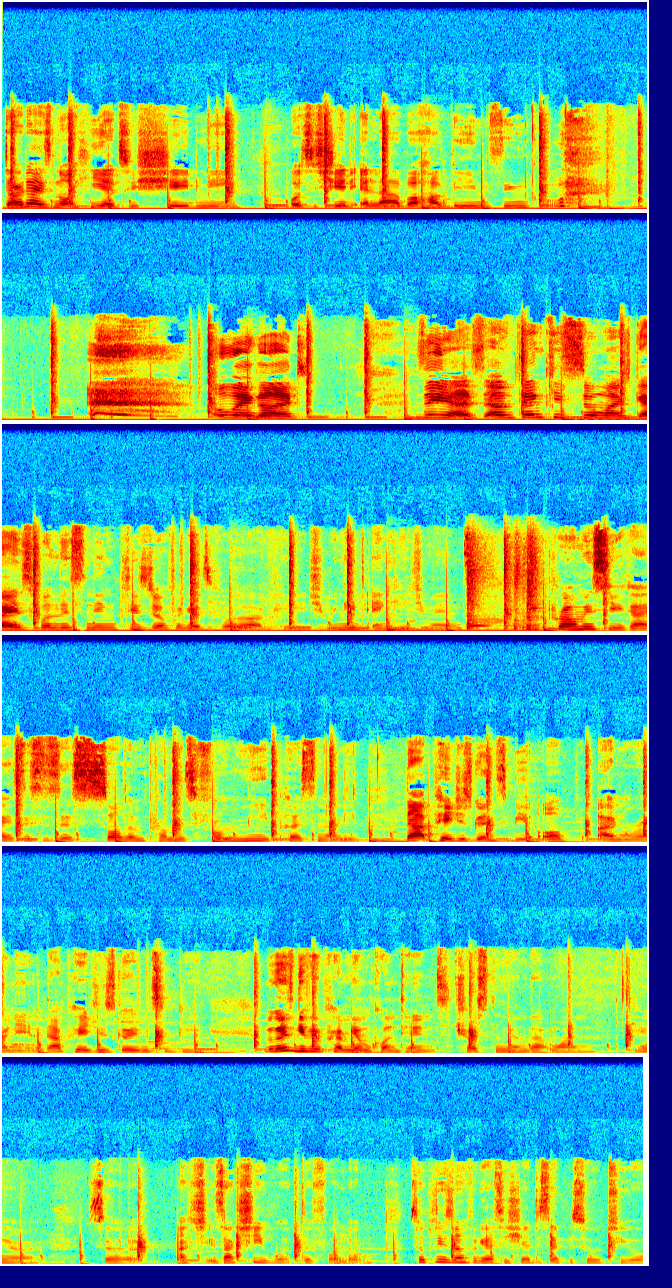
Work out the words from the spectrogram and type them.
Dada is not here to shade me or to shade Ella about her being single. oh my god. So yes, um, thank you so much, guys, for listening. Please don't forget to follow our page. We need engagement. We promise you guys, this is a solemn promise from me personally. That page is going to be up and running. That page is going to be. We're going to give you premium content. Trust me on that one. You know. So actually, it's actually worth the follow. So please don't forget to share this episode to your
